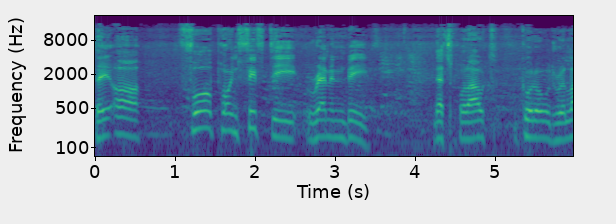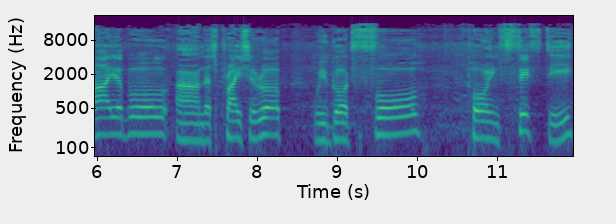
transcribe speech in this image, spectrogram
they are 4.50 renminbi. Let's pull out good old reliable and let's price it up. We've got 4.50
